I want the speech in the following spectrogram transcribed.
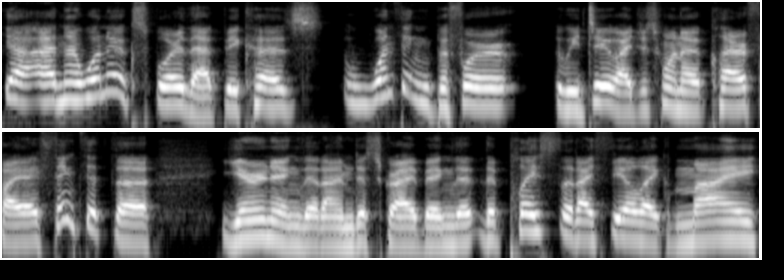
Yeah, and I want to explore that because one thing before we do, I just want to clarify. I think that the yearning that I'm describing, the the place that I feel like my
